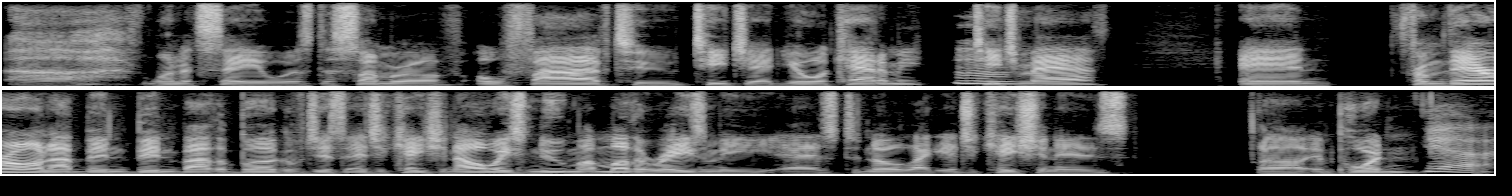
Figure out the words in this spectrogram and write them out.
uh, I want to say it was the summer of 05 to teach at Yo Academy, Mhm. teach math. And from there on, I've been bitten by the bug of just education. I always knew my mother raised me as to know like education is uh, important, Yeah.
